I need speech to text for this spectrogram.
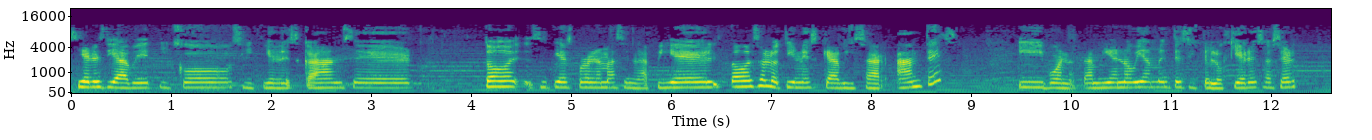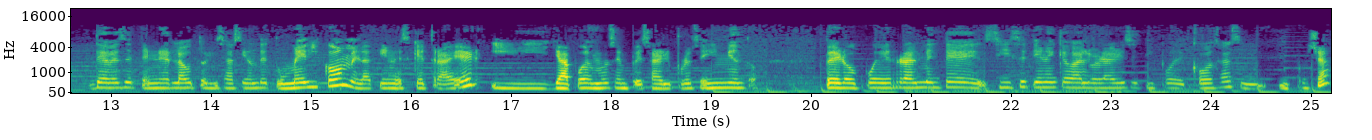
si eres diabético, si tienes cáncer, todo, si tienes problemas en la piel, todo eso lo tienes que avisar antes. Y bueno, también obviamente si te lo quieres hacer, debes de tener la autorización de tu médico, me la tienes que traer y ya podemos empezar el procedimiento. Pero pues realmente sí se tienen que valorar ese tipo de cosas y, pues ya,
